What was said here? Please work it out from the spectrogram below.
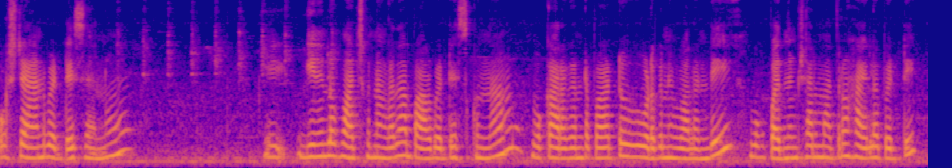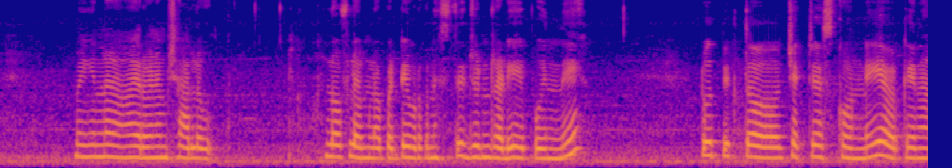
ఒక స్టాండ్ పెట్టేశాను. గిన్నెలోకి మార్చుకున్నాం కదా ఆ పాలు పెట్టేసుకుందాం. ఒక అరగంట పాటు ఉడకనివ్వాలండి. ఒక పది నిమిషాలు మాత్రం హైలో పెట్టి మిగిలిన ఇరవై నిమిషాలు లో ఫ్లేమ్లో పెట్టి ఉడకనిస్తే జున్ను రెడీ అయిపోయింది. టూత్పిక్తో చెక్ చేసుకోండి. ఎవరికైనా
